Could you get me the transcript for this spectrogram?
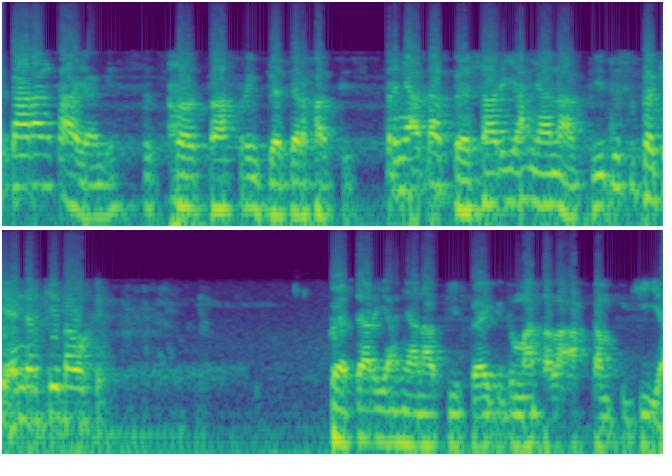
Sekarang saya nih, setelah sering belajar hadis, ternyata basariahnya Nabi itu sebagai energi tauhid. Basariahnya Nabi baik itu masalah akam fikih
